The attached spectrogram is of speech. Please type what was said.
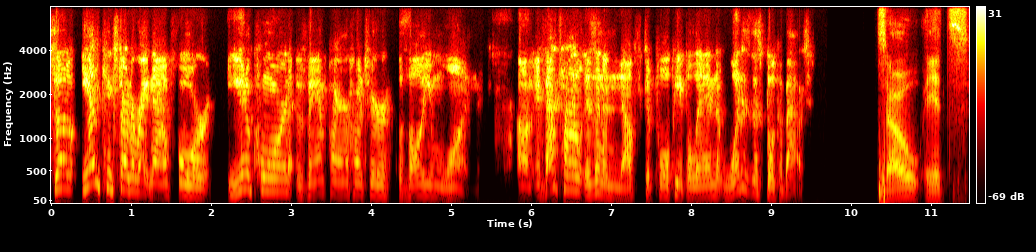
So you have a Kickstarter right now for Unicorn Vampire Hunter Volume One. Um, if that title isn't enough to pull people in, what is this book about? So it's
